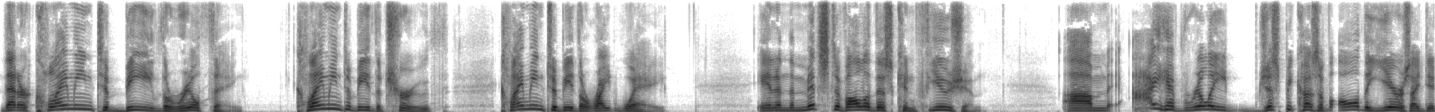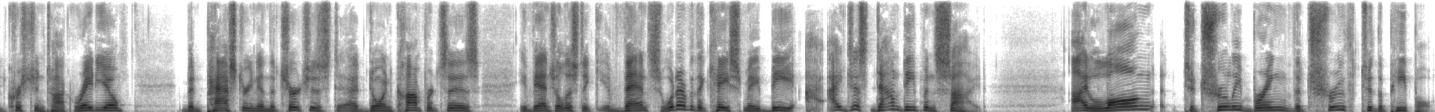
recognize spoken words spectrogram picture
that are claiming to be the real thing, claiming to be the truth, claiming to be the right way. And in the midst of all of this confusion, um, I have really, just because of all the years I did Christian Talk Radio, been pastoring in the churches, uh, doing conferences, evangelistic events, whatever the case may be, I, I just down deep inside, I long to truly bring the truth to the people,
